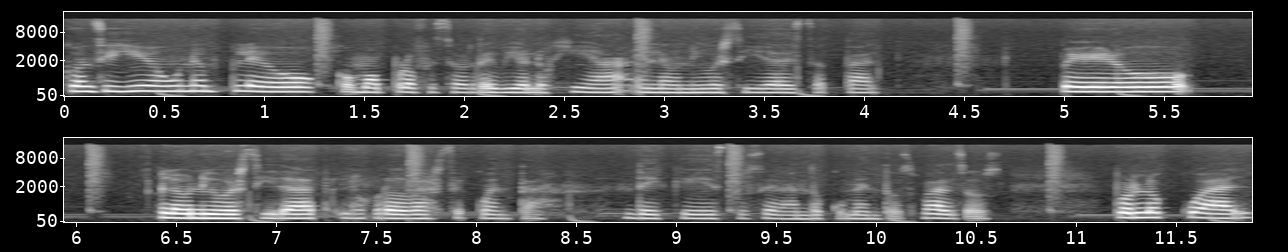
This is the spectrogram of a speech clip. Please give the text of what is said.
Consiguió un empleo como profesor de biología en la Universidad Estatal, pero la universidad logró darse cuenta de que estos eran documentos falsos, por lo cual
